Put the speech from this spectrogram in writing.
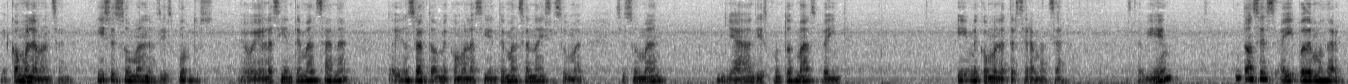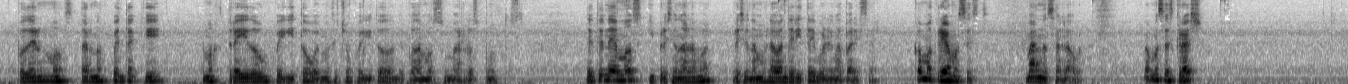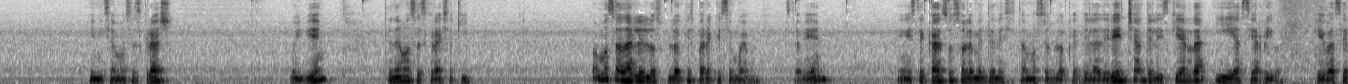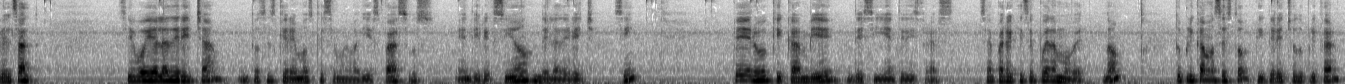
me como la manzana y se suman los 10 puntos. Me voy a la siguiente manzana, doy un salto, me como la siguiente manzana y se suman, se suman ya 10 puntos más, 20. Y me como la tercera manzana. ¿Está bien? Entonces ahí podemos, dar, podemos darnos cuenta que hemos traído un jueguito o hemos hecho un jueguito donde podamos sumar los puntos. Detenemos y presionamos la banderita y vuelven a aparecer. ¿Cómo creamos esto? Manos a la obra. Vamos a Scratch. Iniciamos Scratch. Muy bien. Tenemos Scratch aquí. Vamos a darle los bloques para que se muevan. ¿Está bien? En este caso solamente necesitamos el bloque de la derecha, de la izquierda y hacia arriba, que va a ser el salto. Si voy a la derecha, entonces queremos que se mueva 10 pasos en dirección de la derecha, ¿sí? Pero que cambie de siguiente disfraz, o sea, para que se pueda mover, ¿no? Duplicamos esto, clic derecho, duplicar,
